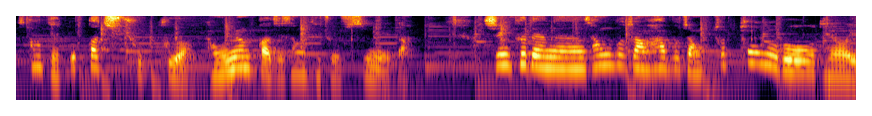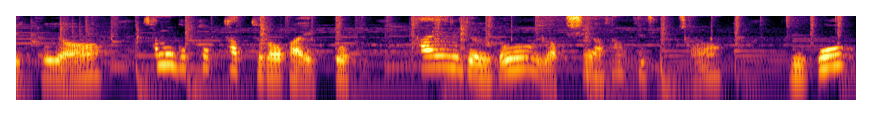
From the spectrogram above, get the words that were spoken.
상태 똑같이 좋고요. 벽면까지 상태 좋습니다. 싱크대는 상부장, 하부장 투톤으로 되어 있고요. 3구 폭탑 들어가 있고 타일들도 역시나 상태 좋죠. 그리고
